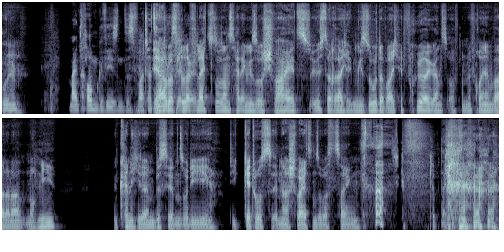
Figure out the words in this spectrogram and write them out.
cool. Mein Traum gewesen. Das war tatsächlich. Ja, oder sehr vielleicht, geil. vielleicht so sonst halt irgendwie so Schweiz, Österreich, irgendwie so. Da war ich halt früher ganz oft. Meine Freundin war da noch nie. Dann kann ich ihr dann ein bisschen so die, die Ghettos in der Schweiz und sowas zeigen. ich glaube, da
